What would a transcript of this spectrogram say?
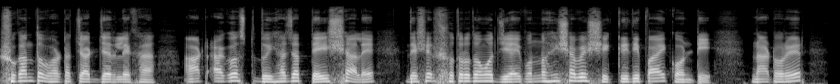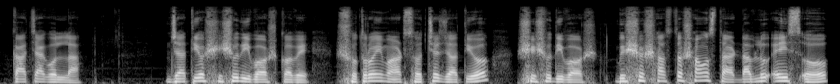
সুকান্ত ভট্টাচার্যের লেখা। আট আগস্ট দুই হাজার তেইশ সালে দেশের সতেরোতম জিআই পণ্য হিসাবে স্বীকৃতি পায় কোনটি? নাটোরের কাঁচাগোল্লা। জাতীয় শিশু দিবস কবে? সতেরোই মার্চ হচ্ছে জাতীয় শিশু দিবস। বিশ্ব স্বাস্থ্য সংস্থা ডাব্লিউএইচও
